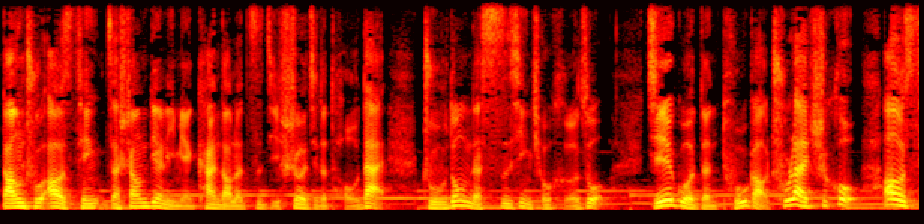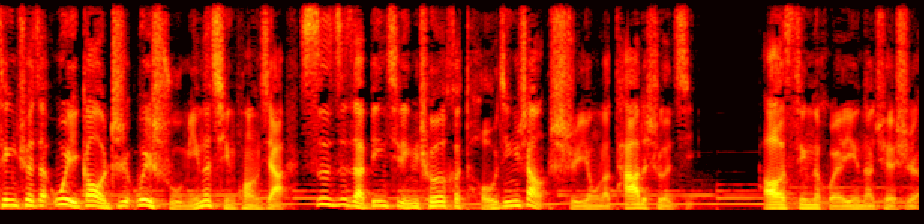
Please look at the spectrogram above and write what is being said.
当初奥斯汀在商店里面看到了自己设计的头戴，主动的私信求合作，结果等图稿出来之后，奥斯汀却在未告知、未署名的情况下，私自在冰淇淋车和头巾上使用了他的设计。奥斯汀的回应呢，却是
